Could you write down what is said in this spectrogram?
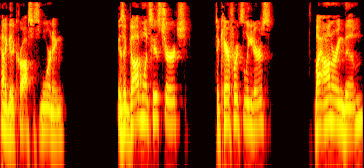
kind of get across this morning is that God wants his church to care for its leaders by honoring them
